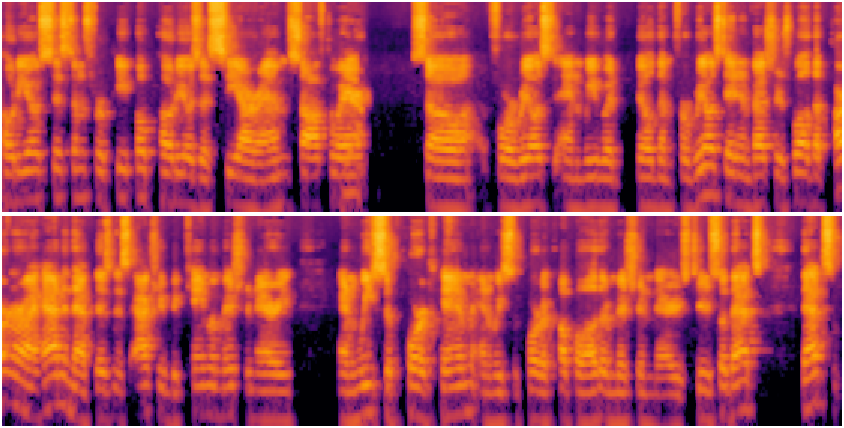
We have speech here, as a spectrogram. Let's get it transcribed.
Podio systems for people. Podio is a CRM software. Yeah. So for real estate, and we would build them for real estate investors. Well, the partner I had in that business actually became a missionary and we support him and we support a couple other missionaries too. So that's that's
